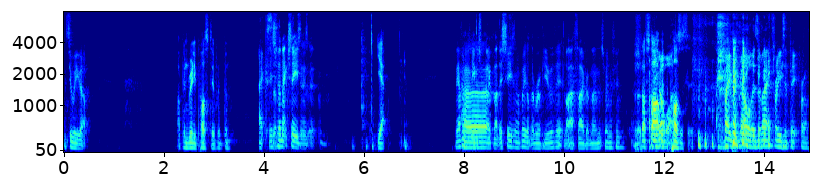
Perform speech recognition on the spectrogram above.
let's see what you got. I've been really positive with them. Excellent. this is for Excellent. next season, is it? Yeah. We haven't even Uh, spoke about this season. Have we got the review of it, like our favourite moments or anything? Shall I But- start got with the one? positive? Favorite goal. There's about three to pick from.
